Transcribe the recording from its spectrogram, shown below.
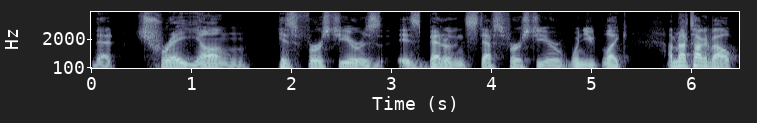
that Trae Young his first year is is better than Steph's first year when you like I'm not talking about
